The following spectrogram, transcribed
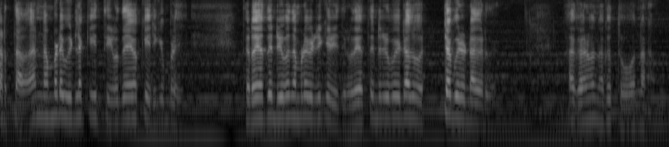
കർത്താവ്. അതാണ് നമ്മുടെ വീട്ടിലൊക്കെ ഈ തിരുദയമൊക്കെ ഇരിക്കുമ്പോഴേ തിരുദയത്തിന്റെ രൂപം നമ്മുടെ വീട്ടിലേക്ക് ഇരിക്കും തിരുദയത്തിന്റെ രൂപമില്ലാതെ ഒറ്റ വീടുണ്ടാകരുത്. അത് കാരണം നമുക്ക് തോന്നണം.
